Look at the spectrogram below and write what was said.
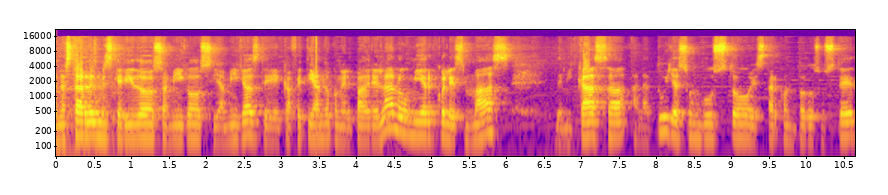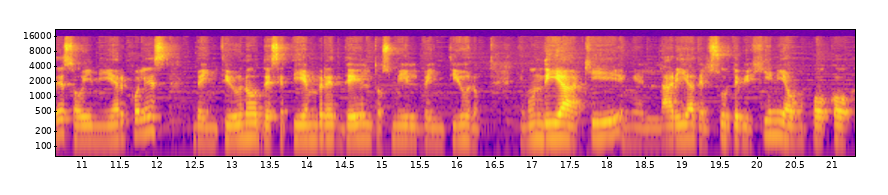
Buenas tardes, mis queridos amigos y amigas de Cafeteando con el Padre Lalo. Un miércoles más de mi casa a la tuya. Es un gusto estar con todos ustedes. Hoy miércoles 21 de septiembre del 2021. En un día aquí en el área del sur de Virginia un poco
